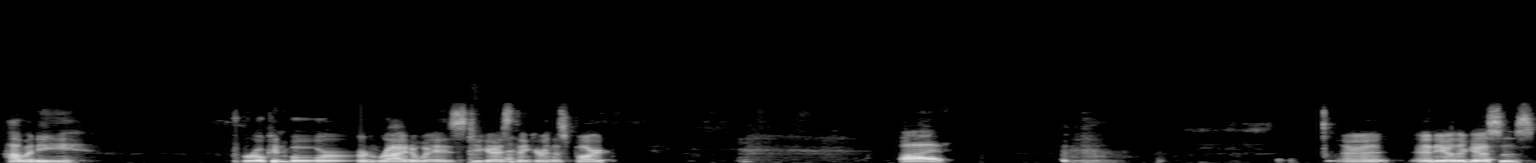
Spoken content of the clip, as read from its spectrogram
How many broken board rideaways do you guys think are in this part? Five. All right. Any other guesses?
